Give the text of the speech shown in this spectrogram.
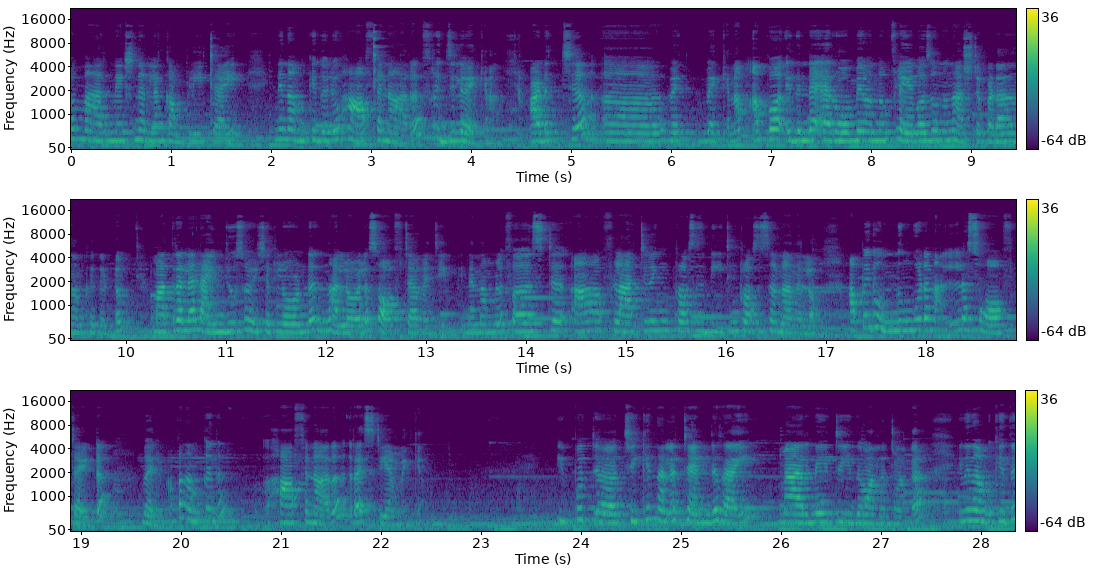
ഇപ്പം മാരിനേഷൻ എല്ലാം കംപ്ലീറ്റ് ആയി. ഇനി നമുക്കിതൊരു ഹാഫ് ആൻ അവർ ഫ്രിഡ്ജിൽ വെക്കണം. അടച്ച് വെക്കണം. അപ്പോൾ ഇതിന്റെ എറോമയൊന്നും ഫ്ലേവേഴ്സ് ഒന്നും നഷ്ടപ്പെടാതെ നമുക്ക് കിട്ടും. മാത്രമല്ല ലൈം ജ്യൂസ് ഒഴിച്ചിട്ടുള്ളതുകൊണ്ട് നല്ലപോലെ സോഫ്റ്റ് ആവുകയും ചെയ്യും. പിന്നെ നമ്മൾ ഫസ്റ്റ് ആ ഫ്ലാറ്റനിങ് പ്രോസസ്സ് ബീറ്റിംഗ് പ്രോസസ്സ് ഉണ്ടാകുന്നല്ലോ. അപ്പോൾ ഇതൊന്നും കൂടെ നല്ല സോഫ്റ്റ് ആയിട്ട് വരും. അപ്പോൾ നമുക്കിത് ഹാഫ് ആൻ അവർ റെസ്റ്റ് ചെയ്യാൻ വയ്ക്കാം ഇപ്പോൾ ചിക്കൻ നല്ല ടെൻഡറായി മാരിനേറ്റ് ചെയ്ത് വന്നിട്ടുണ്ട്. ഇനി നമുക്കിത്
